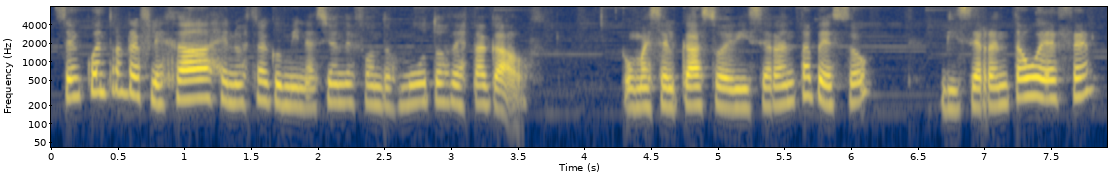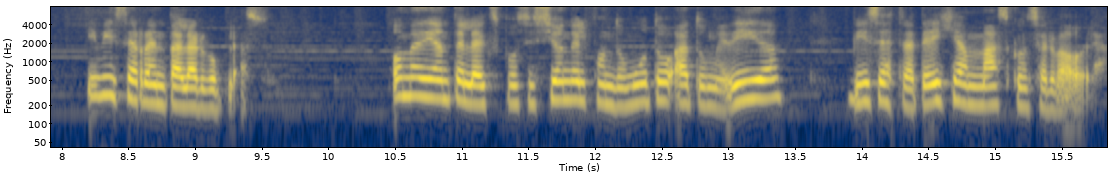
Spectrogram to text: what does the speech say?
se encuentran reflejadas en nuestra combinación de fondos mutuos destacados, como es el caso de Vice Renta Peso, Vice Renta UF y Vice Renta a largo plazo, o mediante la exposición del fondo mutuo a tu medida, Vice Estrategia más conservadora.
